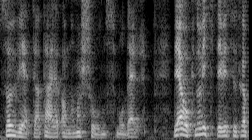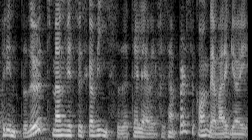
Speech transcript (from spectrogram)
så vet jeg at det er en animasjonsmodell. Det er jo ikke noe viktig hvis vi skal printe det ut, men hvis vi skal vise det til elever for eksempel, så kan det være gøy.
